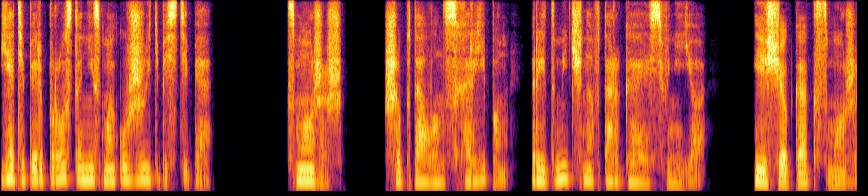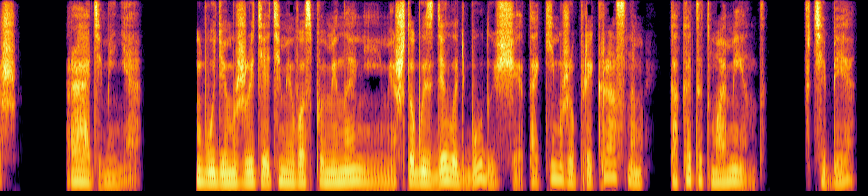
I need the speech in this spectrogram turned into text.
Я теперь просто не смогу жить без тебя». «Сможешь», — шептал он с хрипом, ритмично вторгаясь в нее. Еще как сможешь. Ради меня. Будем жить этими воспоминаниями, чтобы сделать будущее таким же прекрасным, как этот момент. В тебе,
